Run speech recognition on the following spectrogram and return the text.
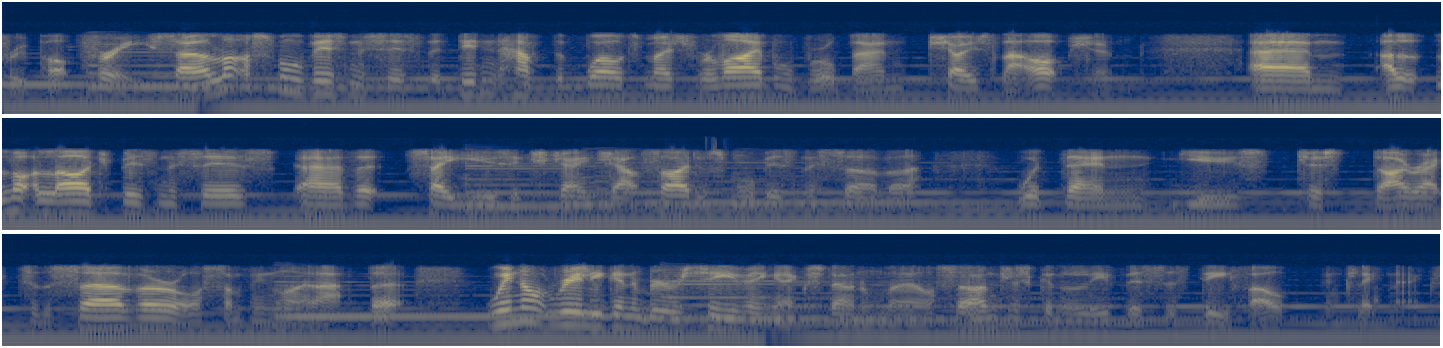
through POP3. So a lot of small businesses that didn't have the world's most reliable broadband chose that option. Um, a lot of large businesses uh, that say use Exchange outside of small business server would then use just direct to the server or something like that. But we're not really going to be receiving external mail, so I'm just going to leave this as default and click next.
